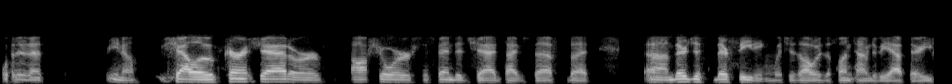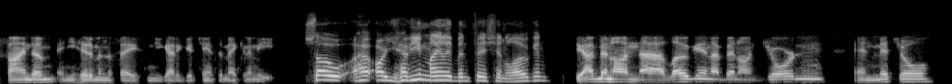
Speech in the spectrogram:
whether that's you know shallow current shad or offshore suspended shad type stuff. But um, they're just they're feeding, which is always a fun time to be out there. You find them and you hit them in the face, and you got a good chance of making them eat. So, are you have you mainly been fishing Logan? Yeah, I've been on uh, Logan. I've been on Jordan and Mitchell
